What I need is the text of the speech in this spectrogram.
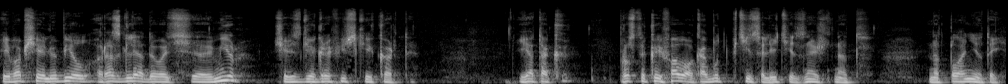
И вообще любил разглядывать э, мир через географические карты. Я так просто кайфовал, как будто птица летит, знаешь, над, над планетой.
